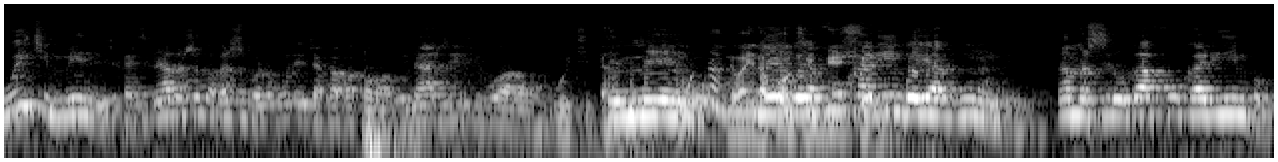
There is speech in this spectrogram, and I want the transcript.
which means kati n'abasoga basobola okuleeta kabaka waabwe naziikibwawo emengo yafuuka limbo ya gundi. Amasiro gafuuka limbo.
